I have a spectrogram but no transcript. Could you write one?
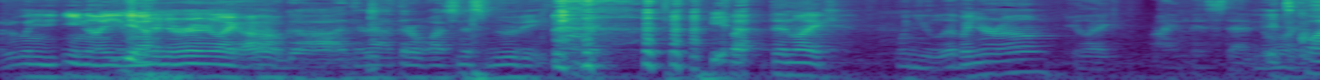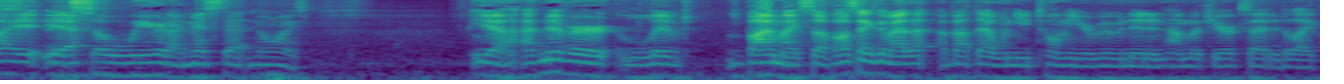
When you, you know, you, Yeah. when you're in your room, you're like, oh god, they're out there watching this movie. Like, yeah But then, like, when you live on your own, you're like, I miss that noise. It's quiet, yeah. It's so weird. I miss that noise. yeah i've never lived by myself i was thinking about that about that when you told me you're moving in and how much you're excited to like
